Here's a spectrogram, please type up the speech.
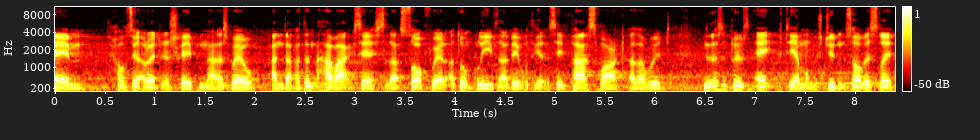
Um, I also got reading scribe in that as well. And if I didn't have access to that software, I don't believe that I'd be able to get the same pass mark as I would. Now, this improves equity among students, obviously,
